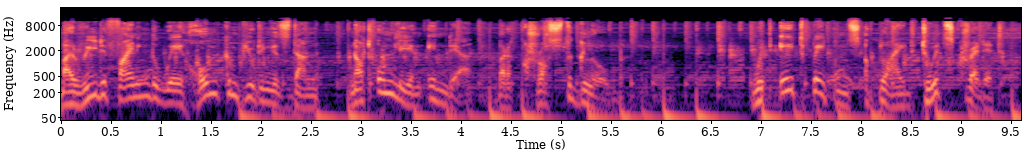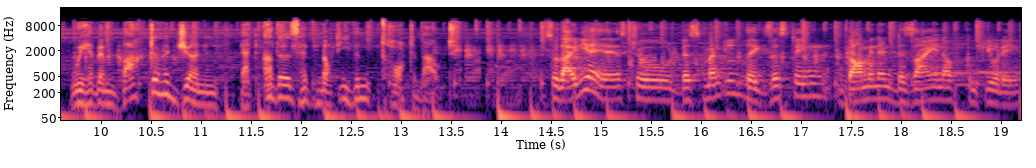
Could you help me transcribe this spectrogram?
by redefining the way home computing is done not only in India but across the globe. With eight patents applied to its credit, we have embarked on a journey that others have not even thought about. So the idea is to dismantle the existing dominant design of computing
